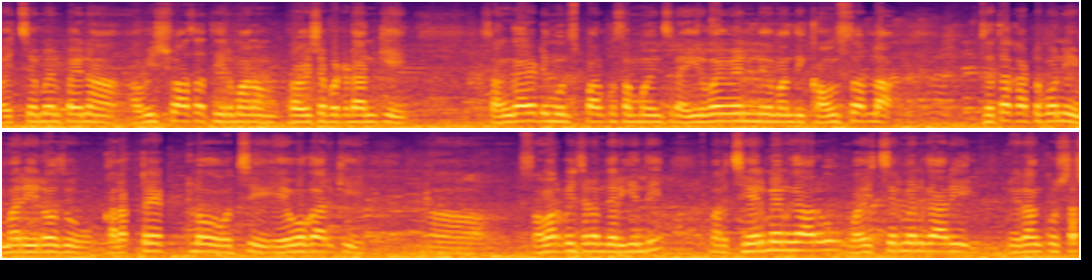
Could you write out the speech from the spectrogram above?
వైస్ చైర్మన్ పైన అవిశ్వాస తీర్మానం ప్రవేశపెట్టడానికి సంగారెడ్డి మున్సిపాల్కు సంబంధించిన ఇరవై ఎనిమిది మంది కౌన్సిలర్ల జత కట్టుకొని మరి ఈరోజు కలెక్టరేట్లో వచ్చి ఏఓ గారికి సమర్పించడం జరిగింది. మరి చైర్మన్ గారు వైస్ చైర్మన్ గారి నిరంకుశ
